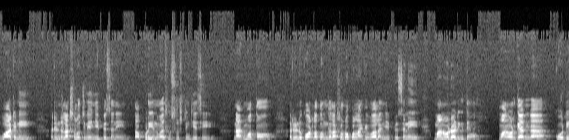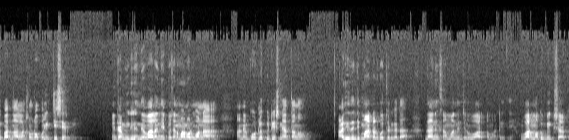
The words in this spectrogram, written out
వాటిని రెండు లక్షలు వచ్చినాయి అని చెప్పేసి అని తప్పుడు ఇన్వాయిస్లు సృష్టించేసి నాకు మొత్తం రెండు కోట్ల తొమ్మిది లక్షల రూపాయలు నాకు ఇవ్వాలని చెప్పేసి అని మనోడు అడిగితే మనోడికి ఏకంగా కోటి పద్నాలుగు లక్షల రూపాయలు ఇచ్చేసారు ఇంకా మిగిలింది ఇవ్వాలని చెప్పేసి మనోడు మొన్న నేను కోర్టులో పిటిషన్ వేస్తాను. అది ఇది అని చెప్పి మాట్లాడుకొచ్చాడు కదా. దానికి సంబంధించిన వార్త మాట ఇది. వర్మకు బిగ్ షాక్.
